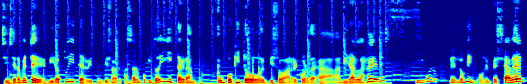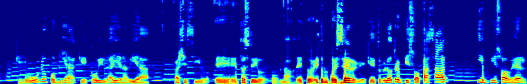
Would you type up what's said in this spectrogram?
sinceramente, miro Twitter, ¿viste? empiezo a repasar un poquito Instagram, un poquito empiezo a recordar, a mirar las redes, y bueno, lo mismo, empecé a ver que uno ponía que Kobe Bryant había fallecido. Eh, entonces digo, no, esto, esto no puede ser, que esto que lo otro, empiezo a pasar y empiezo a ver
